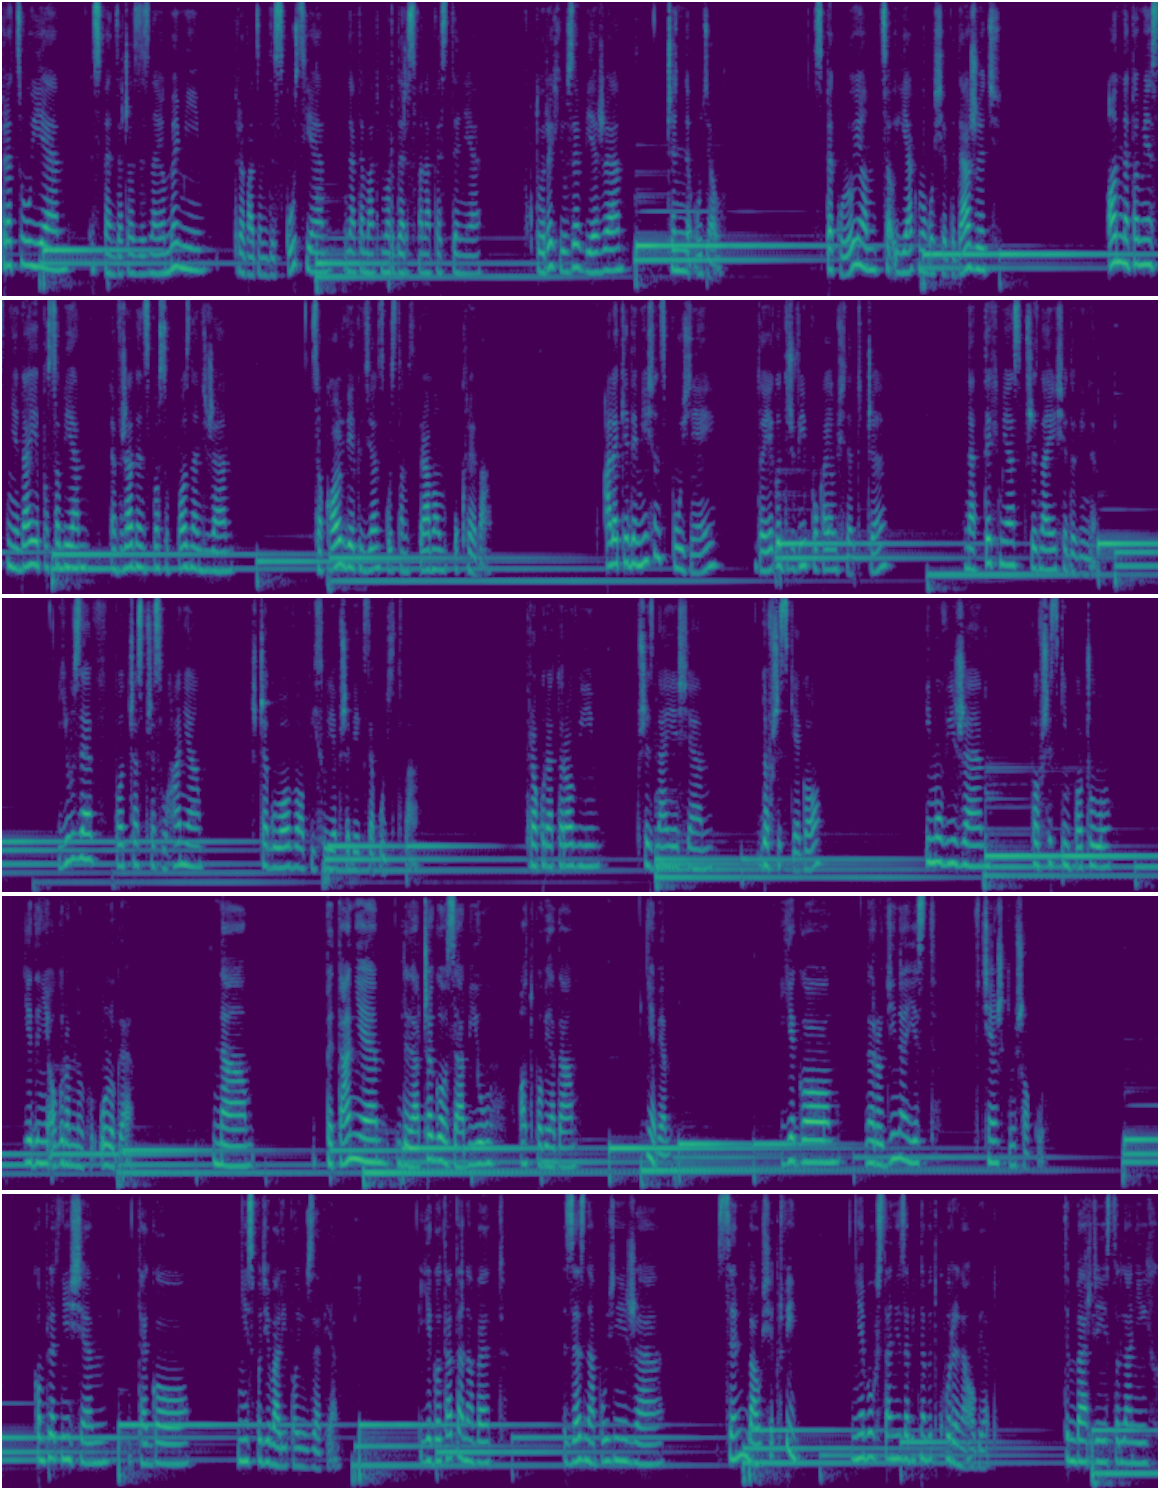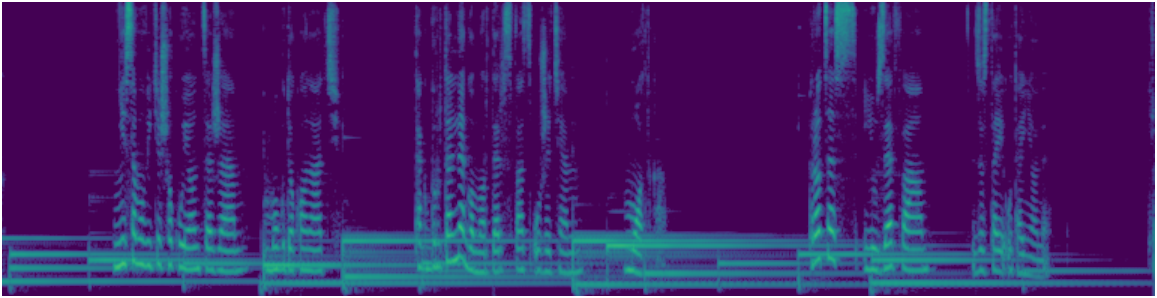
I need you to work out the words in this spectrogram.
Pracuje, spędza czas ze znajomymi, prowadzą dyskusje na temat morderstwa na festynie, w których Józef bierze czynny udział. Spekulują, co i jak mogło się wydarzyć. On natomiast nie daje po sobie w żaden sposób poznać, że cokolwiek w związku z tą sprawą ukrywa. Ale kiedy miesiąc później do jego drzwi pukają śledczy, natychmiast przyznaje się do winy. Józef podczas przesłuchania szczegółowo opisuje przebieg zabójstwa. Prokuratorowi przyznaje się do wszystkiego i mówi, że po wszystkim poczuł jedynie ogromną ulgę. Na pytanie, dlaczego zabił, odpowiada: Nie wiem. Jego rodzina jest w ciężkim szoku. Kompletnie się tego nie spodziewali po Józefie. Jego tata nawet zezna później, że syn bał się krwi. Nie był w stanie zabić nawet kury na obiad. Tym bardziej jest to dla nich niesamowicie szokujące, że mógł dokonać tak brutalnego morderstwa z użyciem młotka. Proces Józefa zostaje utajniony.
